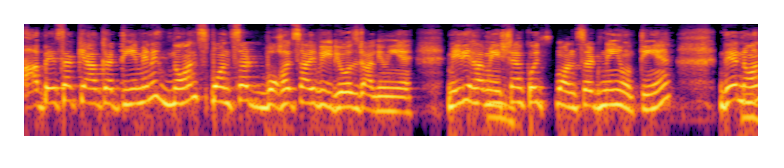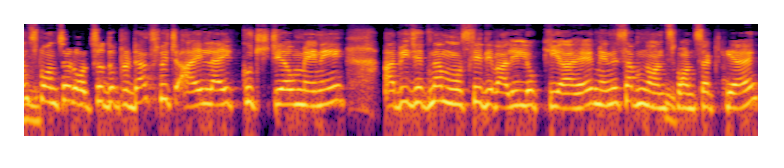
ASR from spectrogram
आप ऐसा क्या करती है? मैंने नॉन स्पॉन्सर्ड बहुत सारी वीडियोस डाली हुई हैं। मेरी हमेशा कोई स्पॉन्सर्ड नहीं होती हैं। They are non sponsored also the products which I like कुछ जो मैंने अभी जितना मोस्टली दिवाली लुक किया है मैंने सब नॉन स्पॉन्सर्ड किया है।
